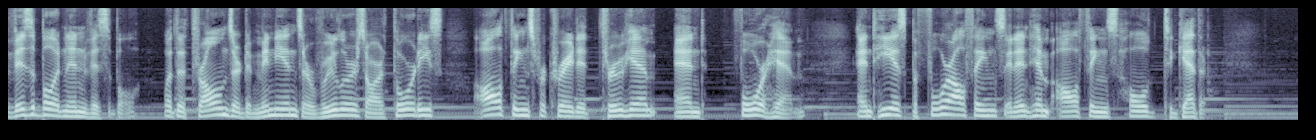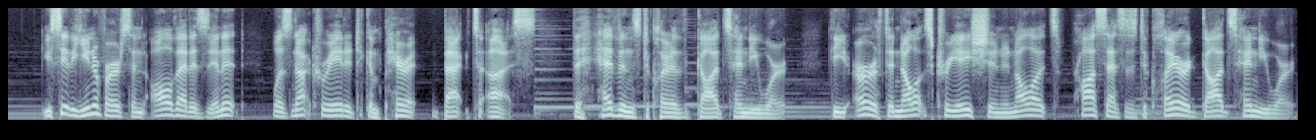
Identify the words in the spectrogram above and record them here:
visible and invisible, whether thrones or dominions or rulers or authorities, all things were created through him and for him. And he is before all things, and in him all things hold together. You see, the universe and all that is in it was not created to compare it back to us. The heavens declare God's handiwork. The earth and all its creation and all its processes declare God's handiwork.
